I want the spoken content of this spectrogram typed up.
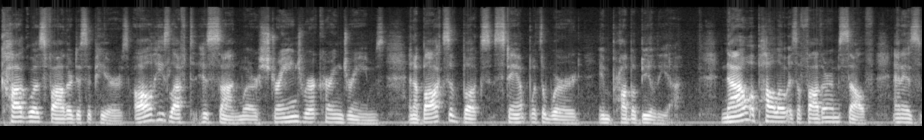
Kagwa's father disappears. All he's left his son were strange, recurring dreams and a box of books stamped with the word improbabilia. Now Apollo is a father himself, and as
